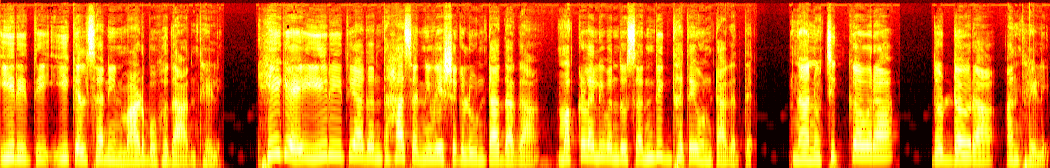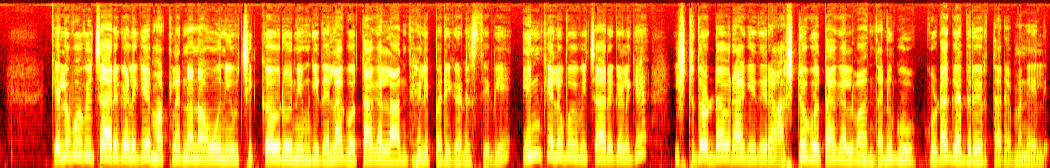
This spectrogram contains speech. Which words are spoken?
ಈ ರೀತಿ ಈ ಕೆಲಸ ನೀನು ಮಾಡಬಹುದಾ ಅಂಥೇಳಿ. ಹೀಗೆ ಈ ರೀತಿಯಾದಂತಹ ಸನ್ನಿವೇಶಗಳು ಉಂಟಾದಾಗ ಮಕ್ಕಳಲ್ಲಿ ಒಂದು ಸಂದಿಗ್ಧತೆ ಉಂಟಾಗತ್ತೆ. ನಾನು ಚಿಕ್ಕವರ, ದೊಡ್ಡವರ ಅಂಥೇಳಿ. ಕೆಲವು ವಿಚಾರಗಳಿಗೆ ಮಕ್ಕಳನ್ನ ನಾವು, ನೀವು ಚಿಕ್ಕವರು, ನಿಮ್ಗೆ ಇದೆಲ್ಲ ಗೊತ್ತಾಗಲ್ಲ ಅಂತ ಹೇಳಿ ಪರಿಗಣಿಸ್ತೀವಿ. ಇನ್ನು ಕೆಲವು ವಿಚಾರಗಳಿಗೆ ಇಷ್ಟು ದೊಡ್ಡವರಾಗಿದ್ದೀರಾ, ಅಷ್ಟು ಗೊತ್ತಾಗಲ್ವಾ ಅಂತನೂ ಕೂಡ ಗದರಿರ್ತಾರೆ ಮನೆಯಲ್ಲಿ.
